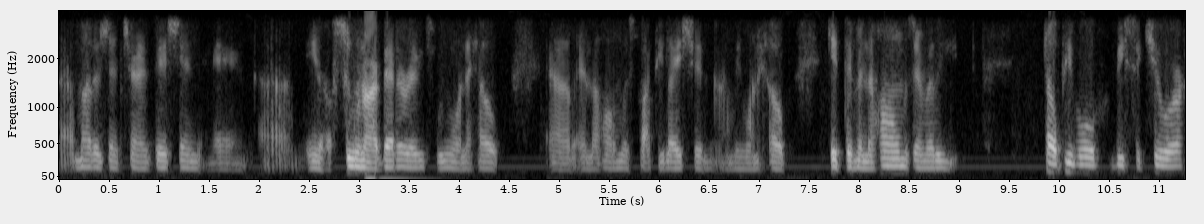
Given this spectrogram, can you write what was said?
uh, mothers in transition, and um, you know, soon our veterans. We want to help um, and the homeless population. Um, we want to help get them in the homes and really help people be secure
